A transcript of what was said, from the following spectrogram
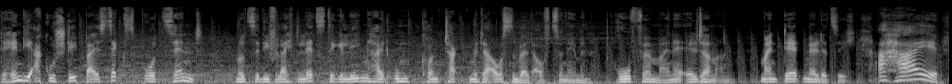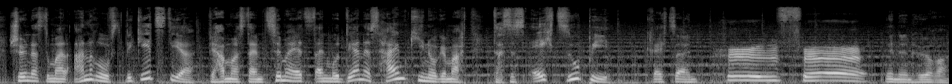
Der Handy-Akku steht bei 6%. Nutze die vielleicht letzte Gelegenheit, um Kontakt mit der Außenwelt aufzunehmen. Rufe meine Eltern an. Mein Dad meldet sich. Ah, hi, schön, dass du mal anrufst. Wie geht's dir? Wir haben aus deinem Zimmer jetzt ein modernes Heimkino gemacht. Das ist echt supi. Kriegt sein Hilfe in den Hörer.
